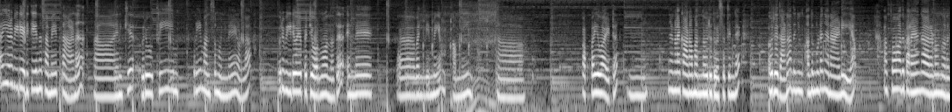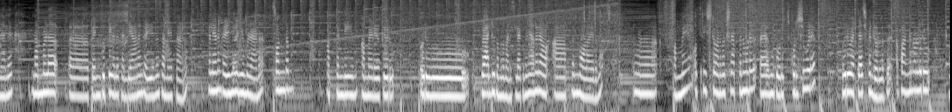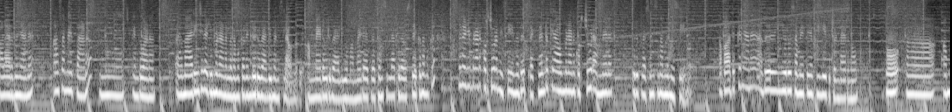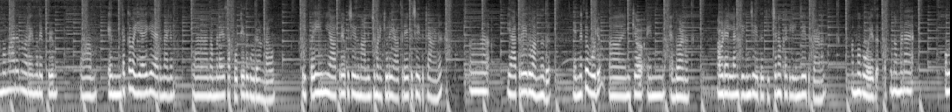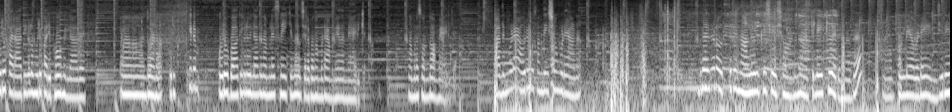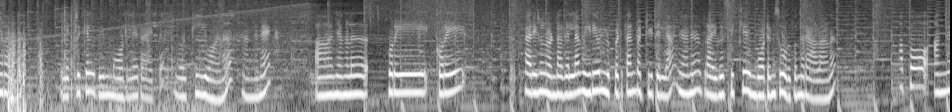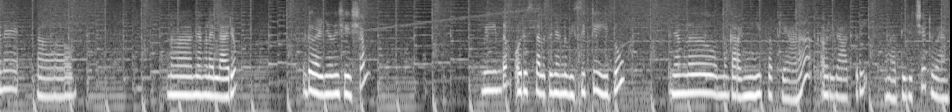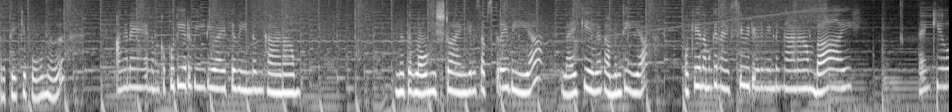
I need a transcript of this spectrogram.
ഈ ഒരു വീഡിയോ എഡിറ്റ് ചെയ്യുന്ന സമയത്താണ് എനിക്ക് ഒരു ത്രീ ത്രീ മന്ത്സ് മുന്നേ ഉള്ള ഒരു വീഡിയോയെ പറ്റി ഓർമ്മ വന്നത്. എന്റെ വല്യമ്മയും അമ്മയും പപ്പയുമായിട്ട് ഞങ്ങളെ കാണാൻ വന്ന ഒരു ദിവസത്തിന്റെ ഒരു ഇതാണ്. അത് അതും കൂടെ ഞാൻ ആഡ് ചെയ്യാം. അപ്പോൾ അത് പറയാൻ കാരണം എന്ന് പറഞ്ഞാൽ നമ്മൾ പെൺകുട്ടികൾ കല്യാണം കഴിയുന്ന സമയത്താണ്. കല്യാണം കഴിഞ്ഞ് കഴിയുമ്പോഴാണ് സ്വന്തം അപ്പന്റെയും അമ്മയുടെയൊക്കെ ഒരു ഒരു വാല്യൂ നമ്മൾ മനസ്സിലാക്കുന്നത് ഞാനൊരു അപ്പൻ മോളായിരുന്നു. അമ്മയും ഒത്തിരി ഇഷ്ടമാണ്. പക്ഷേ അപ്പനോട് കുറച്ച് കുറച്ചുകൂടെ ഒരു അറ്റാച്ച്മെന്റ് ഉള്ളത്. അപ്പോൾ അങ്ങനെയുള്ളൊരു ആളായിരുന്നു ഞാൻ ആ സമയത്താണ് എന്തുവാണ് മാരേജ് കഴിയുമ്പോഴാണല്ലോ നമുക്ക് അതിന്റെ ഒരു വാല്യൂ മനസ്സിലാവുന്നത്. അമ്മയുടെ ഒരു വാല്യൂ അമ്മയുടെ പ്രസൻസ് ഇല്ലാത്ത അവസ്ഥയൊക്കെ നമുക്ക് അത് കഴിയുമ്പോഴാണ് കുറച്ചുകൂടെ മിസ് ചെയ്യുന്നത്. പ്രഗ്നന്റ് ഒക്കെ ആകുമ്പോഴാണ് കുറച്ചുകൂടെ അമ്മയുടെ ഒരു പ്രസൻസ് നമ്മൾ മിസ് ചെയ്യുന്നത്. അപ്പോൾ അതൊക്കെ ഞാൻ അത് ഈ ഒരു സമയത്ത് ഞാൻ ഫീൽ ചെയ്തിട്ടുണ്ടായിരുന്നു. അപ്പോൾ അമ്മമാരെന്ന് പറയുന്നത് എപ്പോഴും എന്തൊക്കെ വയ്യായികയായിരുന്നാലും നമ്മളെ സപ്പോർട്ട് ചെയ്ത് കൂടെ ഉണ്ടാവും. ഇത്രയും യാത്രയൊക്കെ ചെയ്ത് നാലഞ്ച് മണിക്കൂർ യാത്രയൊക്കെ ചെയ്തിട്ടാണ് യാത്ര ചെയ്ത് വന്നത്. എന്നിട്ട് പോലും എനിക്ക് എന്തുവാണ് അവിടെ എല്ലാം ക്ലീൻ ചെയ്ത് കിച്ചണൊക്കെ ക്ലീൻ ചെയ്തിട്ടാണ് അമ്മ പോയത്. അപ്പോൾ നമ്മുടെ ഒരു പരാതികളും ഒരു പരിഭവമില്ലാതെ എന്തുവാണ് ഒരിക്കലും ഒരു ഉപാധികളും ഇല്ലാതെ നമ്മളെ സ്നേഹിക്കുന്നത് ചിലപ്പോൾ നമ്മുടെ അമ്മയെ തന്നെ ആയിരിക്കും നമ്മുടെ സ്വന്തം അമ്മയായിരിക്കും. അതും കൂടെ ആ ഒരു സന്ദേശവും കൂടെയാണ്. ബ്രദർ ഒത്തിരി നാളുകൾക്ക് ശേഷമാണ് നാട്ടിലേക്ക് വരുന്നത്. പുള്ളി അവിടെ എഞ്ചിനീയറാണ് ഇലക്ട്രിക്കൽ ബിം മോഡലേറ്റായിട്ട് വർക്ക് ചെയ്യുവാണ്. അങ്ങനെ ഞങ്ങൾ കുറേ കുറേ കാര്യങ്ങളുണ്ട്. അതെല്ലാം വീഡിയോയിൽ ഉൾപ്പെടുത്താൻ പറ്റിയിട്ടില്ല. ഞാൻ പ്രൈവസിക്ക് ഇമ്പോർട്ടൻസ് കൊടുക്കുന്ന ഒരാളാണ്. അപ്പോൾ അങ്ങനെ ഞങ്ങളെല്ലാവരും ഇത് കഴിഞ്ഞതിന് ശേഷം വീണ്ടും ഒരു സ്ഥലത്ത് ഞങ്ങൾ വിസിറ്റ് ചെയ്തു. ഞങ്ങൾ ഒന്ന് കറങ്ങിയിട്ടൊക്കെയാണ് ഒരു രാത്രി തിരിച്ച് ട്രിവാൻഡ്രത്തേക്ക് പോകുന്നത്. അങ്ങനെ നമുക്ക് പുതിയൊരു വീഡിയോ ആയിട്ട് വീണ്ടും കാണാം. ഇന്നത്തെ വ്ലോഗ് ഇഷ്ടമായെങ്കിൽ സബ്സ്ക്രൈബ് ചെയ്യുക ലൈക്ക് ചെയ്യുക കമന്റ് ചെയ്യുക. ഓക്കെ നമുക്ക് നെക്സ്റ്റ് വീഡിയോയിൽ വീണ്ടും കാണാം. Bye thank you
